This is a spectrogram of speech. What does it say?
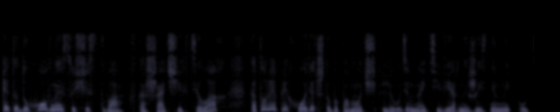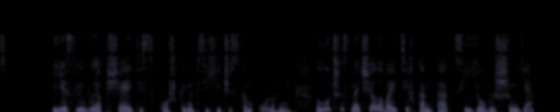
Это духовные существа в кошачьих телах, которые приходят, чтобы помочь людям найти верный жизненный путь. Если вы общаетесь с кошкой на психическом уровне, лучше сначала войти в контакт с ее высшим я.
